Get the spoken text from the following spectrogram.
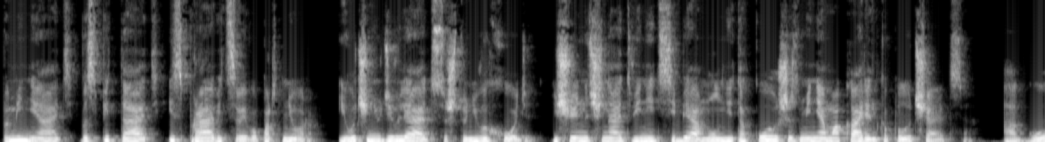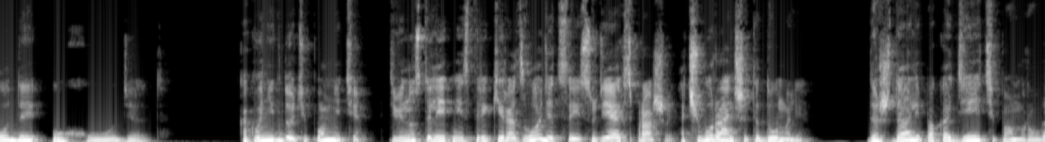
поменять, воспитать, исправить своего партнера. И очень удивляются, что не выходит. Еще и начинают винить себя, мол, не такой уж из меня Макаренко получается. А годы уходят. Как в анекдоте, помните? 90-летние старики разводятся, и судья их спрашивает, а чего раньше-то думали? Да ждали, пока дети помрут.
